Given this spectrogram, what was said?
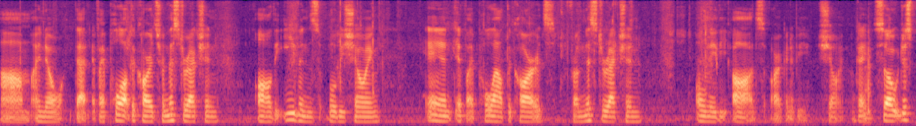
um, I know that if I pull out the cards from this direction, all the evens will be showing and if I pull out the cards from this direction, only the odds are going to be showing. Okay, so just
